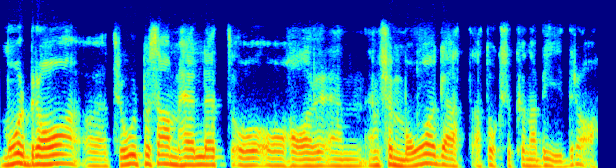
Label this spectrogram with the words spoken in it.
mår bra, tror på samhället och, och har en, en, förmåga att, att också kunna bidra.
